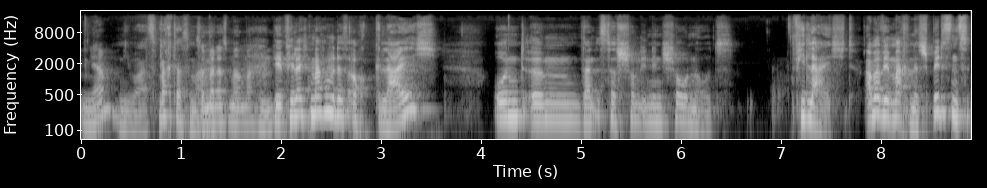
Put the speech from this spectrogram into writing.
ja? Nibas. Mach das mal. Sollen wir das mal machen? Vielleicht machen wir das auch gleich und ähm, dann ist das schon in den Show Notes. Vielleicht. Aber wir machen es. Spätestens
